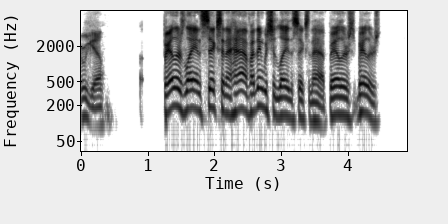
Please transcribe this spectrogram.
Here we go. Baylor's laying six and a half. I think we should lay the six and a half. Baylor's Baylor's.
